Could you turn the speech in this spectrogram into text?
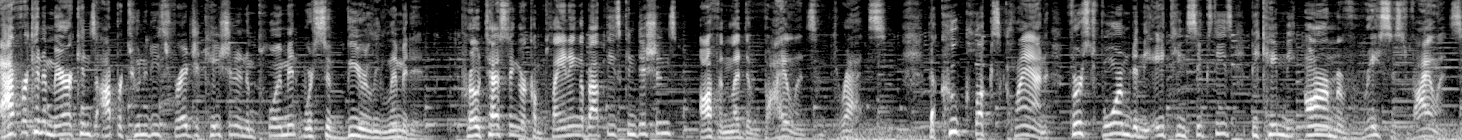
African Americans' opportunities for education and employment were severely limited. Protesting or complaining about these conditions often led to violence and threats. The Ku Klux Klan, first formed in the 1860s, became the arm of racist violence,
